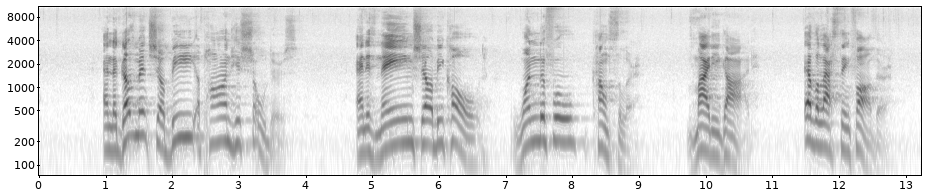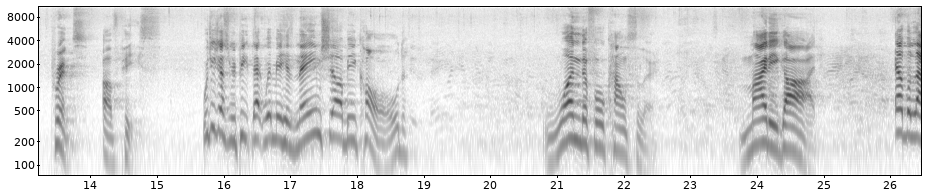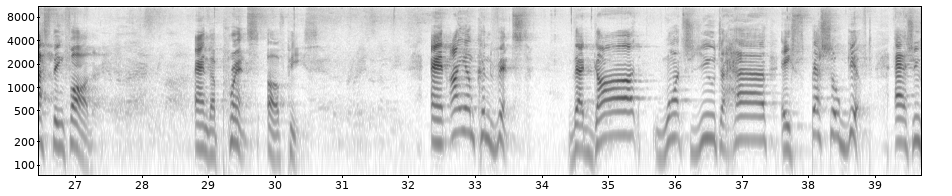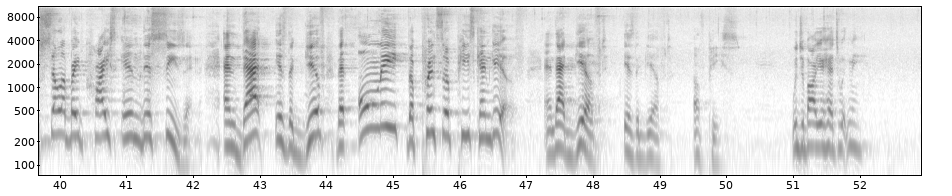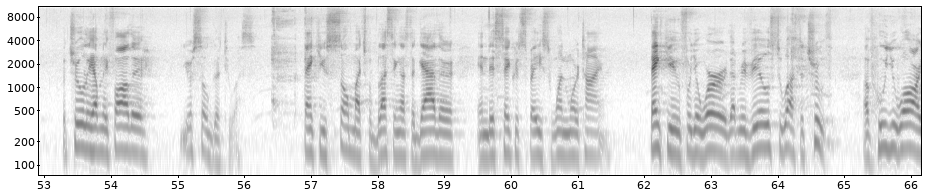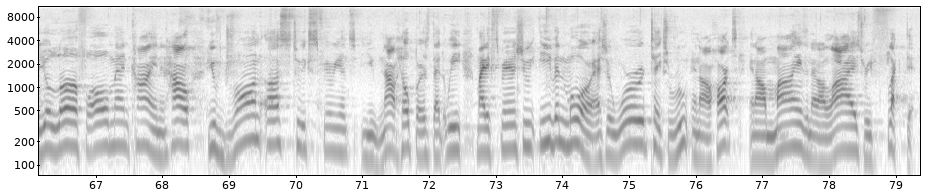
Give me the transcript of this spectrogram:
and the government shall be upon his shoulders, and his name shall be called Wonderful Counselor mighty God, everlasting Father, Prince of Peace. Would you just repeat that with me? His name shall be called Wonderful Counselor, Mighty God, Everlasting Father, and the Prince of Peace. And I am convinced that God wants you to have a special gift as you celebrate Christ in this season. And that is the gift that only the Prince of Peace can give. And that gift is the gift of peace. Would you bow your heads with me? But truly, Heavenly Father, you're so good to us. Thank you so much for blessing us to gather in this sacred space one more time. Thank you for your word that reveals to us the truth of who you are, your love for all mankind, and how you've drawn us to experience you. Now help us that we might experience you even more as your word takes root in our hearts and our minds, and that our lives reflect it.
